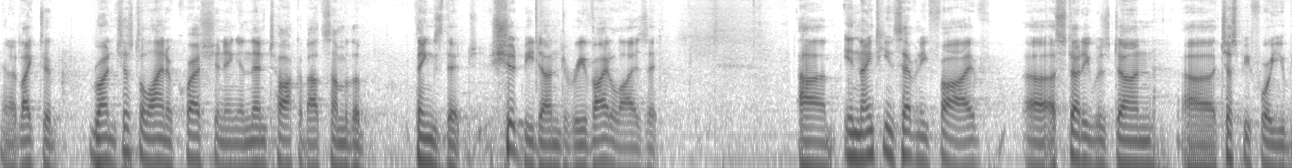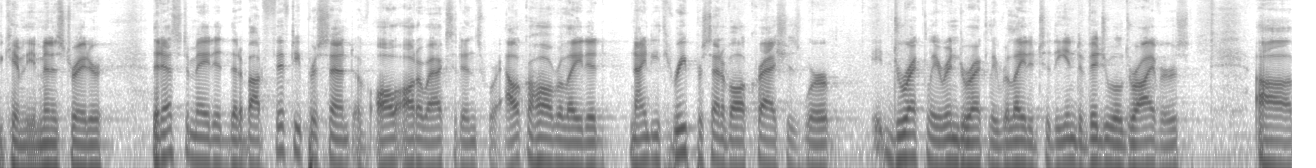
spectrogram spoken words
and I'd like to run just a line of questioning and then talk about some of the things that should be done to revitalize it. Uh, in 1975, uh, a study was done uh, just before you became the administrator that estimated that about 50 percent of all auto accidents were alcohol related, 93 percent of all crashes were directly or indirectly related to the individual drivers, uh,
